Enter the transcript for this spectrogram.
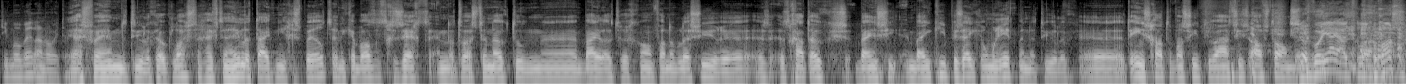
Timo Wellenreuter. Ja, is voor hem natuurlijk ook lastig. Hij heeft een hele tijd niet gespeeld. En ik heb altijd gezegd, en dat was dan ook toen uh, Bijlo terugkwam van de blessure... het gaat ook bij een, bij een keeper zeker om ritme natuurlijk. Uh, het inschatten van situaties, afstanden. Dus word jij uitgelachen, Bas?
